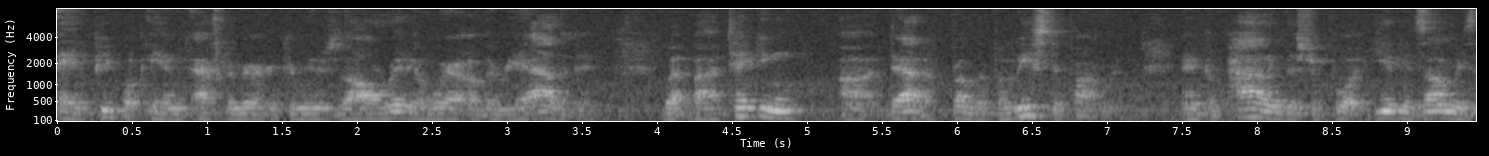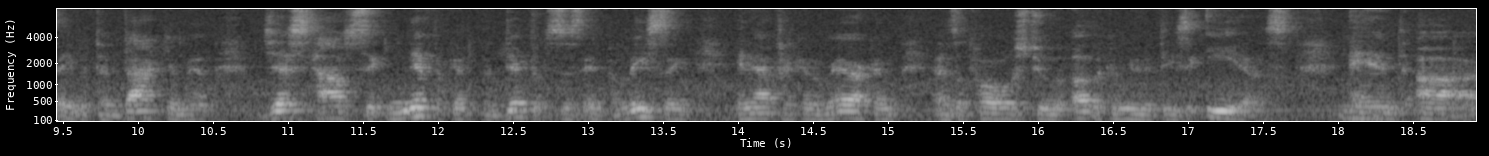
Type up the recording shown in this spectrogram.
and people in African American communities are already aware of the reality. But by taking uh, data from the police department and compiling this report, Gideon's Army is able to document just how significant the differences in policing in African American as opposed to other communities is. And uh,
